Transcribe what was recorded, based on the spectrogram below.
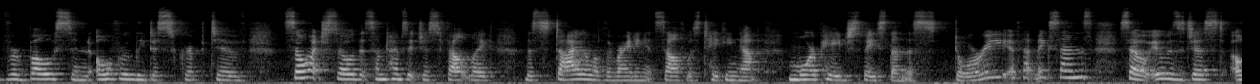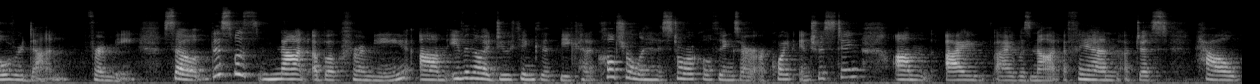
verbose and overly descriptive, so much so that sometimes it just felt like the style of the writing itself was taking up more page space than the story, if that makes sense. So it was just overdone for me. So this was not a book for me, um, even though I do think that the kind of cultural and historical things are, are quite interesting. Um, I, I was not a fan of just how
